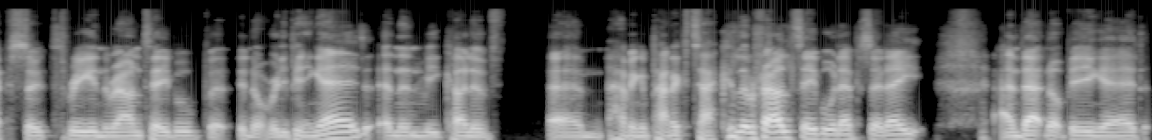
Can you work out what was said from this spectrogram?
episode three in the roundtable, but it not really being aired, and then me kind of um, having a panic attack in the roundtable in episode eight, and that not being aired.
